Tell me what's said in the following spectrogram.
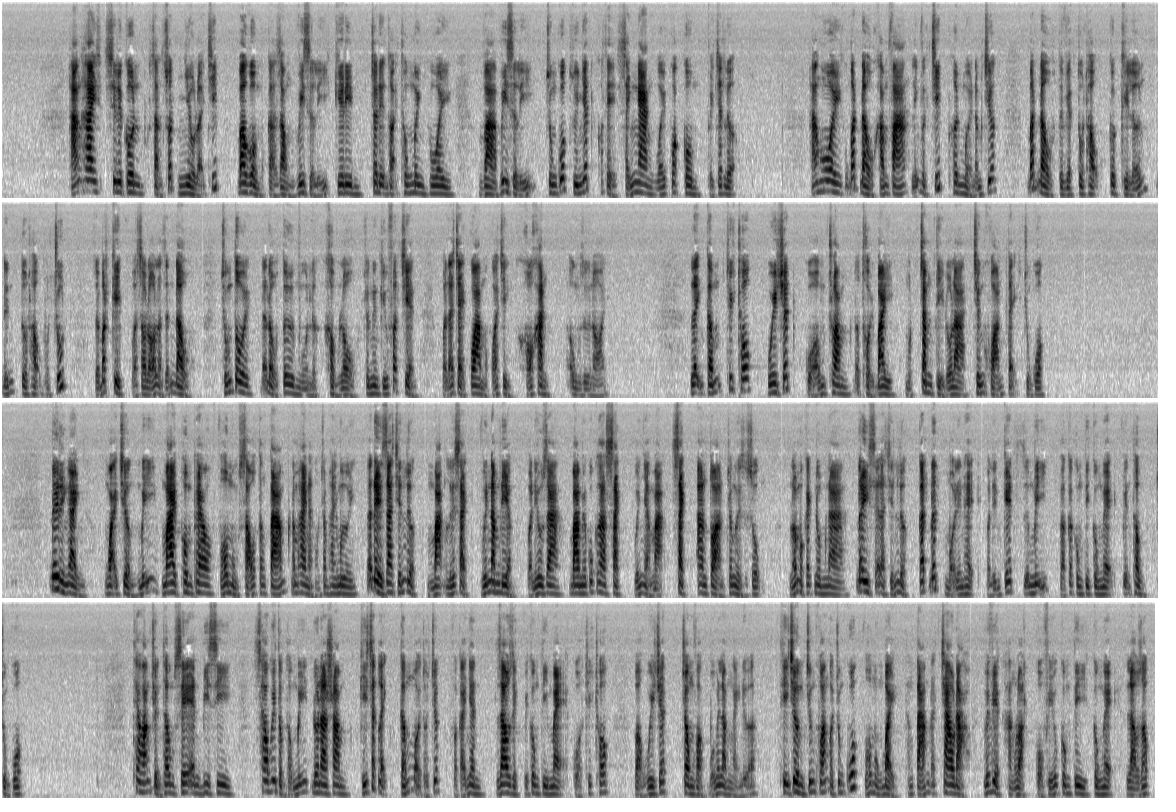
Hãng Hai Silicon sản xuất nhiều loại chip bao gồm cả dòng vi xử lý Kirin cho điện thoại thông minh Huawei và vi xử lý Trung Quốc duy nhất có thể sánh ngang với Qualcomm về chất lượng. Hãng Huawei cũng bắt đầu khám phá lĩnh vực chip hơn 10 năm trước, bắt đầu từ việc tụt hậu cực kỳ lớn đến tụt hậu một chút, rồi bắt kịp và sau đó là dẫn đầu. Chúng tôi đã đầu tư nguồn lực khổng lồ cho nghiên cứu phát triển và đã trải qua một quá trình khó khăn, ông Dư nói. Lệnh cấm TikTok, WeChat của ông Trump đã thổi bay 100 tỷ đô la chứng khoán tại Trung Quốc. Đây là hình ảnh Ngoại trưởng Mỹ Mike Pompeo vào hôm 6 tháng 8 năm 2020 đã đề ra chiến lược mạng lưới sạch với 5 điểm và nêu ra 30 quốc gia sạch với nhà mạng sạch an toàn cho người sử dụng. Nói một cách nôm na, đây sẽ là chiến lược cắt đứt mọi liên hệ và liên kết giữa Mỹ và các công ty công nghệ viễn thông Trung Quốc. Theo hãng truyền thông CNBC, sau khi Tổng thống Mỹ Donald Trump ký sắc lệnh cấm mọi tổ chức và cá nhân giao dịch với công ty mẹ của TikTok và WeChat trong vòng 45 ngày nữa, thị trường chứng khoán của Trung Quốc vào hôm 7 tháng 8 đã trao đảo với việc hàng loạt cổ phiếu công ty công nghệ lao dốc.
